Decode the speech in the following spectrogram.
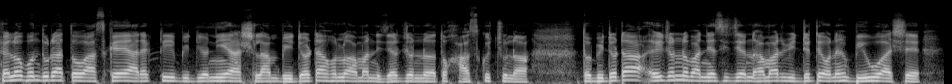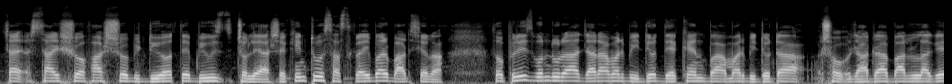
হ্যালো বন্ধুরা, তো আজকে আরেকটি ভিডিও নিয়ে আসলাম। ভিডিওটা হলো আমার নিজের জন্য, এত খাস কিছু না। তো ভিডিওটা এই জন্য বানিয়েছি যে, আমার ভিডিওতে অনেক ভিউ আসে চারশো, পাঁচশো ভিডিওতে ভিউজ চলে আসে, কিন্তু সাবস্ক্রাইবার বাড়ছে না। তো প্লিজ বন্ধুরা, যারা আমার ভিডিও দেখেন বা আমার ভিডিওটা যারা ভালো লাগে,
